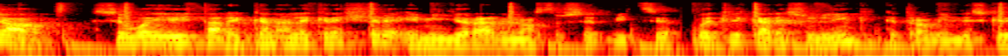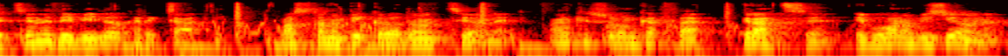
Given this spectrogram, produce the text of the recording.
Ciao, se vuoi aiutare il canale a crescere e migliorare il nostro servizio, puoi cliccare sul link che trovi in descrizione dei video caricati. Basta una piccola donazione, anche solo un caffè. Grazie e buona visione!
